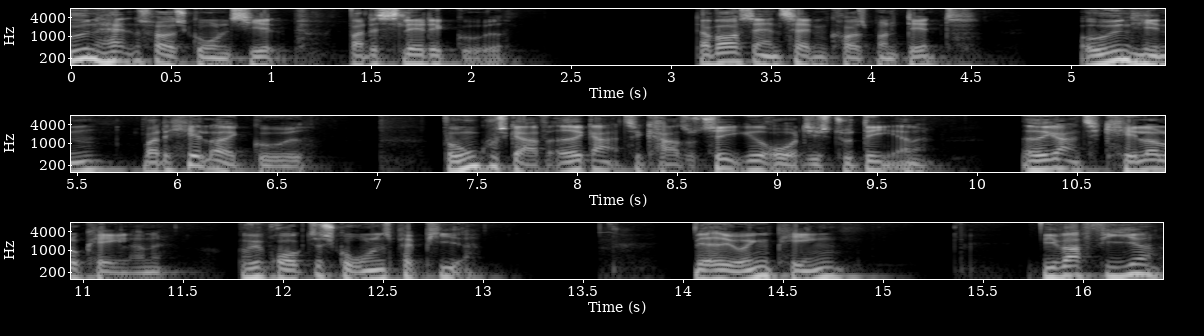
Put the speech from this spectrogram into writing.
Uden Handelshøjskolens hjælp var det slet ikke gået. Der var også ansat en korrespondent, og uden hende var det heller ikke gået, for hun kunne skaffe adgang til kartoteket over de studerende, adgang til kælderlokalerne, og vi brugte skolens papir. Vi havde jo ingen penge. Vi var fire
